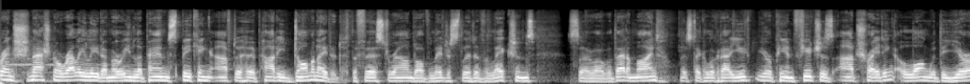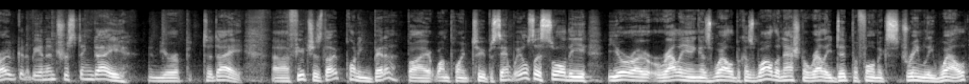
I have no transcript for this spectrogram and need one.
French National Rally leader Marine Le Pen speaking after her party dominated the first round of legislative elections. So, uh, with that in mind, let's take a look at how European futures are trading along with the euro. Going to be an interesting day in Europe today. Uh, futures, though, pointing better by 1.2%. We also saw the euro rallying as well because while the national rally did perform extremely well,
